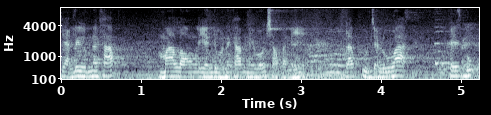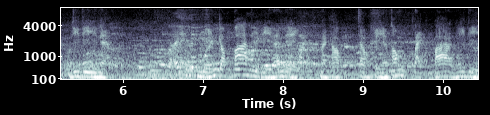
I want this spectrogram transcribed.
อย่าลืมนะครับ มาลองเรียนดูนะครับในเวิร์กช็อปวันนี้ แล้วคุณจะรู้ว่า Facebook ดีๆเนี่ยเหมือนกับบ้านดีๆนั่นเองนะครับจำเป็นจะต้องแต่งบ้านให้ดี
